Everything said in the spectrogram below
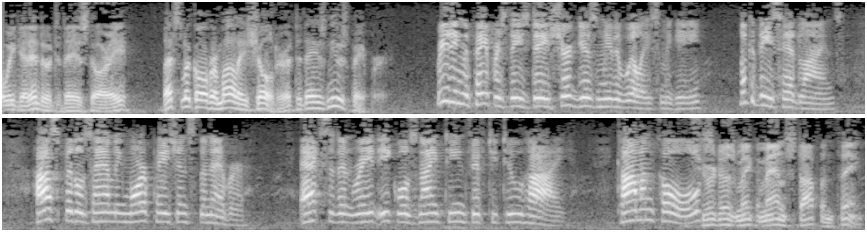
Before we get into today's story, let's look over Molly's shoulder at today's newspaper. Reading the papers these days sure gives me the willies, McGee. Look at these headlines. Hospitals handling more patients than ever. Accident rate equals 1952 high. Common cold. Sure does make a man stop and think.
